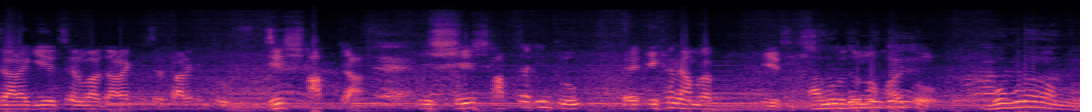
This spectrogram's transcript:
যারা গিয়েছেন বা যারা খেয়েছেন তারা কিন্তু যে স্বাদটা সে স্বাদটা কিন্তু এখানে আমরা পেয়েছি। হয়তো বগুড়ার আলু।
